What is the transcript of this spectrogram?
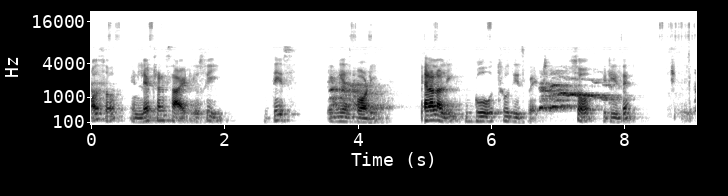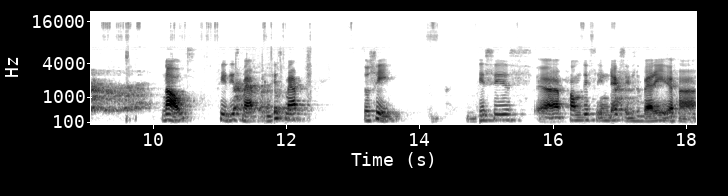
Also in left hand side you see this igneous body. Parallelly go through this bit so it is a shield. Now see this map. In this map you see this is uh, from this index it is very uh,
